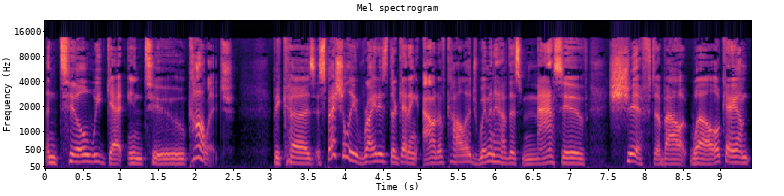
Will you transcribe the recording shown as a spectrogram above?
until we get into college. Because, especially right as they're getting out of college, women have this massive shift about, well, okay, I'm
